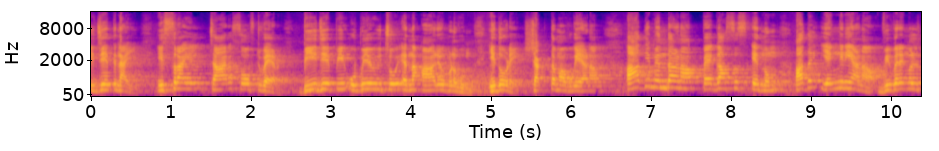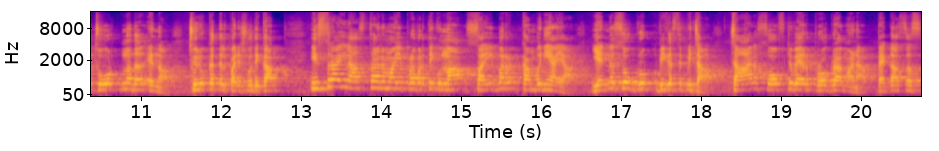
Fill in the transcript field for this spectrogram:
വിജയത്തിനായി ഇസ്രായേൽ ചാര സോഫ്റ്റ്വെയർ ബി ജെ പി ഉപയോഗിച്ചു എന്ന ആരോപണവും ഇതോടെ ശക്തമാവുകയാണ്. ആദ്യം എന്താണ് പെഗാസസ് എന്നും അത് എങ്ങനെയാണ് വിവരങ്ങൾ ചോർത്തുന്നത് എന്ന് ചുരുക്കത്തിൽ പരിശോധിക്കാം. ഇസ്രായേൽ ആസ്ഥാനമായി പ്രവർത്തിക്കുന്ന സൈബർ കമ്പനിയായ എൻ എസ് ഒ ഗ്രൂപ്പ് വികസിപ്പിച്ച ചാര സോഫ്റ്റ്വെയർ പ്രോഗ്രാമാണ് പെഗാസസ്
